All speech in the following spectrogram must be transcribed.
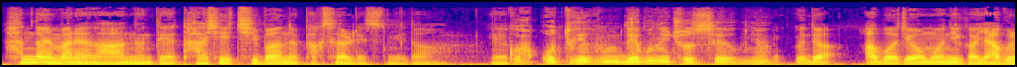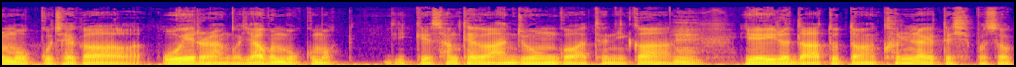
한달 만에 나왔는데 다시 집안을 박살을 냈습니다. 예. 그 어떻게 그럼 내보내 줬어요, 그냥? 근데 아버지 어머니가 약을 먹고 제가 오해를 한 거. 약을 먹고 막 이렇게 상태가 안 좋은 것 같으니까 예, 얘 이러다 놔뒀다가 큰일 나겠다 싶어서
